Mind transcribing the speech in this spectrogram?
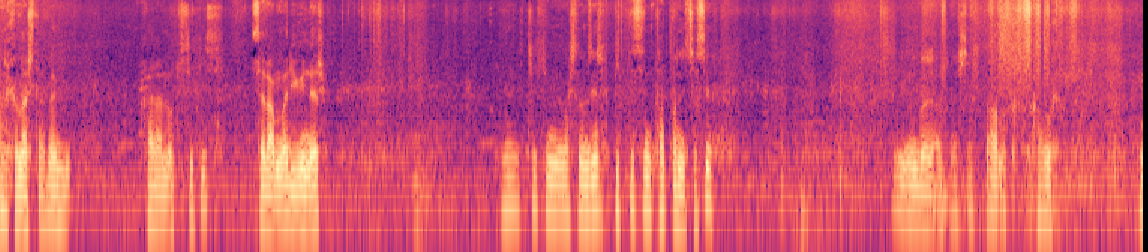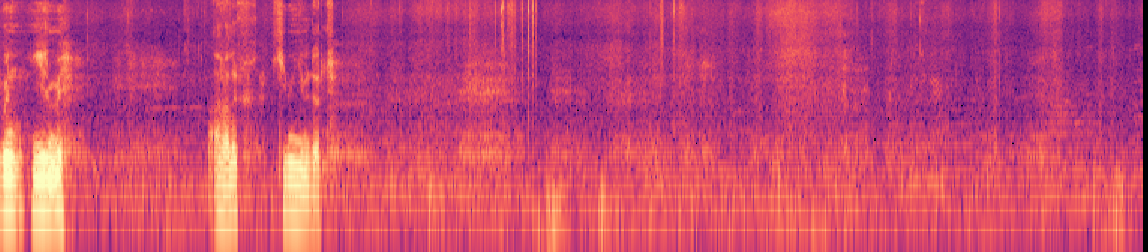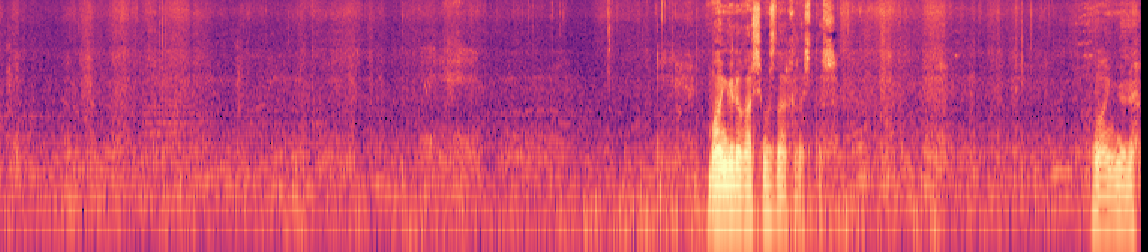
Arkadaşlar ben Karal 38. Selamlar, iyi günler. Çekimle başladığımız yer Bitlis'in Tatvan ilçesi. Bugün böyle arkadaşlar. Sağlık, sağlık. Bugün 20 Aralık 2024. Van Gölü karşımızda arkadaşlar. Van Gölü.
